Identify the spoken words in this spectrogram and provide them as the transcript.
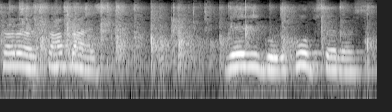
સરસ શાબાશ વેરી ગુડ ખૂબ સરસ.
